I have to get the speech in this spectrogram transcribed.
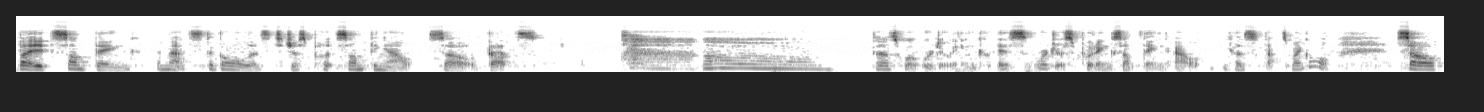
But it's something, and that's the goal, is to just put something out. So that's oh, that's what we're doing. Is we're just putting something out because that's my goal. So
